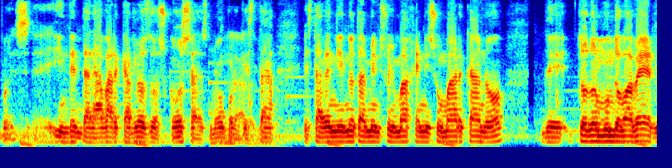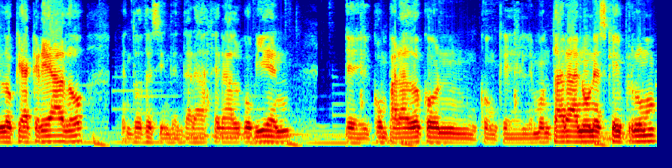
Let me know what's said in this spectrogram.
pues intentará abarcar las dos cosas, ¿no? Porque está está, vendiendo también su imagen y su marca, ¿no? De todo el mundo va a ver lo que ha creado, entonces intentará hacer algo bien. Eh, comparado con, que le montaran un escape room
